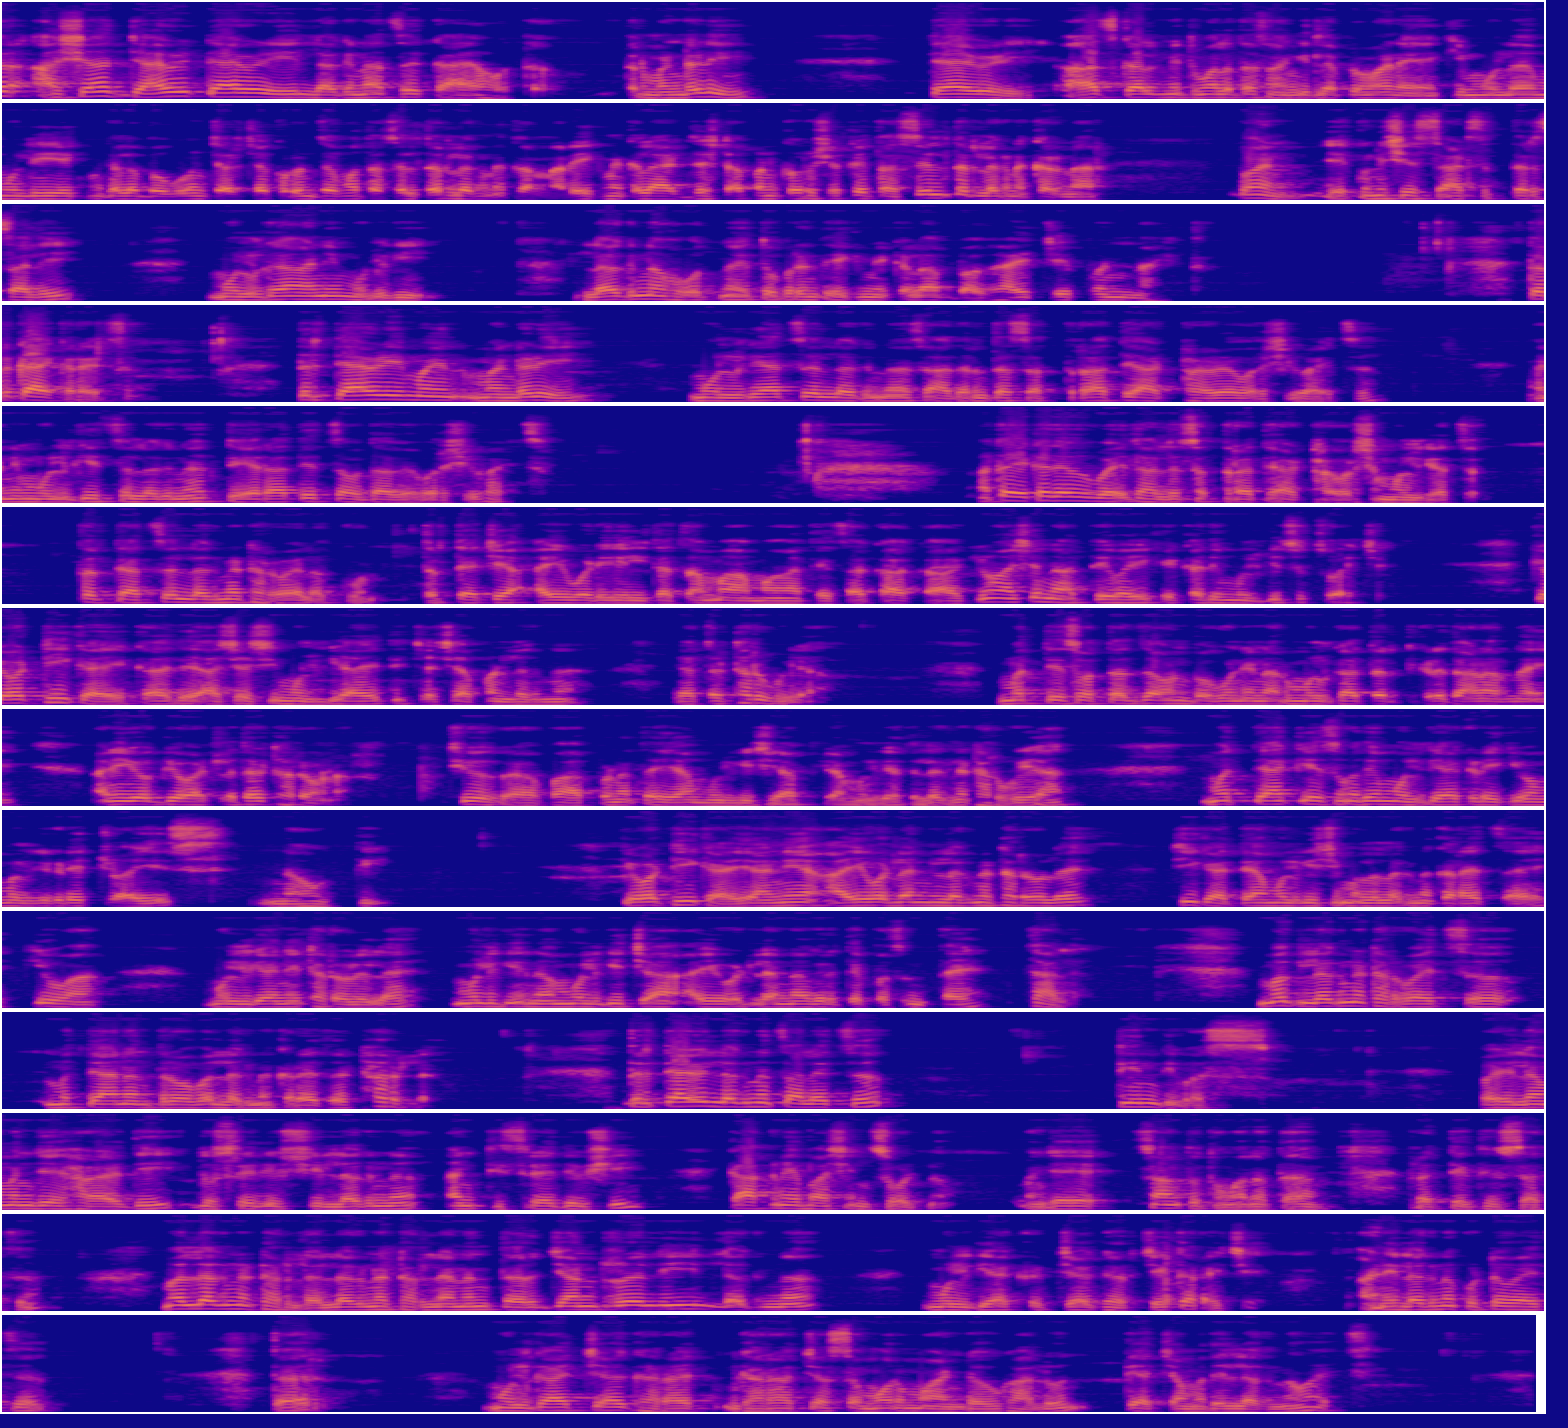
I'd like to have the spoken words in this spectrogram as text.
तर अशा ज्यावेळी त्यावेळी लग्नाचं काय होतं? तर मंडळी त्यावेळी आजकाल मी तुम्हाला आता सांगितल्याप्रमाणे की मुलं मुली एकमेकाला बघून चर्चा करून जमत असेल तर लग्न करणार. एकमेकाला ऍडजस्ट आपण करू शकत असेल तर लग्न करणार. पण एकोणीसशे साठ सत्तर साली मुलगा आणि मुलगी लग्न होत नाही तोपर्यंत एकमेकाला बघायचे पण नाहीत. तर काय करायचं? तर त्यावेळी मंडळी मुलग्याचं लग्न साधारणतः सतरा ते अठराव्या वर्षी व्हायचं आणि मुलगीचं लग्न तेरा ते चौदाव्या वर्षी व्हायचं. आता एखाद्या वय झालं सतरा ते अठरा वर्ष मुलग्याचं तर त्याचं लग्न ठरवायला कोण? तर त्याचे आई वडील त्याचा मामा त्याचा काका किंवा असे नातेवाईक एखादी मुलगी सुचवायचे. किंवा ठीक आहे एखादी अशी अशी मुलगी आहे तिच्याशी आपण लग्न याचं ठरवूया. मग ते स्वतःच जाऊन बघून येणार मुलगा तर तिकडे जाणार नाही आणि योग्य वाटलं तर ठरवणार. ठीक आहे बाबा, आपण आता या मुलगीशी आपल्या मुलग्याचं लग्न ठरवूया. मग त्या केसमध्ये मुलग्याकडे किंवा मुलगीकडे चॉईस नव्हती. किंवा ठीक आहे याने आई वडिलांनी लग्न ठरवलंय. ठीक आहे त्या मुलगीशी मला लग्न करायचं आहे. किंवा मुलग्याने ठरवलेलं आहे. मुलगीनं मुलगीच्या आई वडिलांना वगैरे ते पसंत आहे. झालं. मग लग्न ठरवायचं मग त्यानंतर बाबा लग्न करायचं ठरलं. तर त्यावेळी लग्न चालायचं तीन दिवस. पहिलं म्हणजे हळदी दुसऱ्या दिवशी लग्न आणि तिसऱ्या दिवशी काकणे भाषण सोडणं. म्हणजे सांगतो तुम्हाला आता प्रत्येक दिवसाचं. मग लग्न ठरलं. लग्न ठरल्यानंतर जनरली लग्न मुलग्याकडच्या घरचे करायचे. आणि लग्न कुठं व्हायचं? तर मुलगाच्या घरा घराच्या समोर मांडव घालून त्याच्यामध्ये लग्न व्हायचं.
